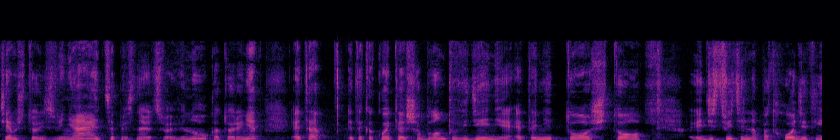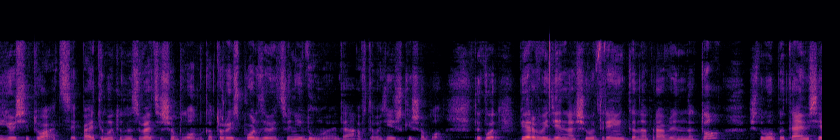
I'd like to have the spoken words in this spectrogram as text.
тем, что извиняется, признает свою вину, которой нет. Это, это какой-то шаблон поведения, это не то, что Э, действительно подходит ее ситуации. Поэтому это называется шаблон, который используется не думая, да, автоматический шаблон. Так вот, первый день нашего тренинга направлен на то, что мы пытаемся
